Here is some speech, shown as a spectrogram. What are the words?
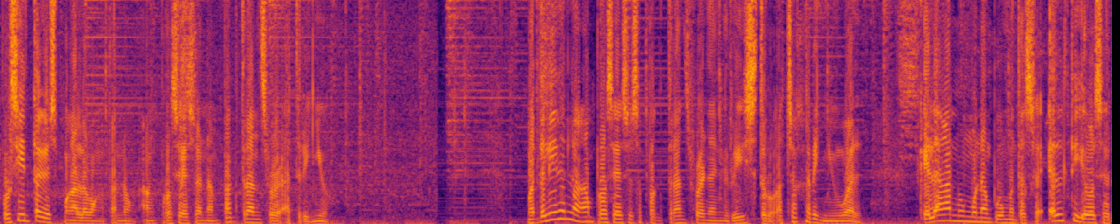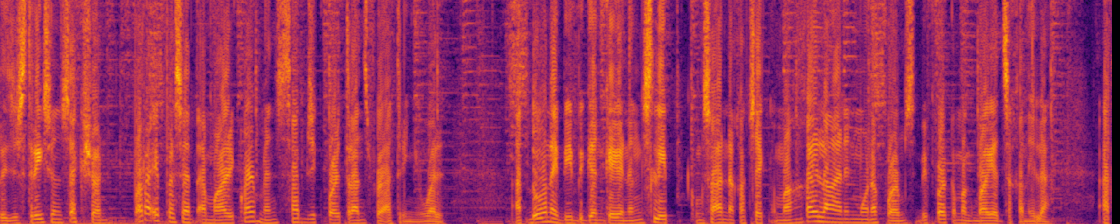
Proceed tayo sa pangalawang tanong, ang proseso ng pag-transfer at renew. Madali na lang ang proseso sa pag-transfer ng rehistro at saka renewal. Kailangan mo munang pumunta sa LTO sa registration section para i-present ang mga requirements subject for transfer at renewal. At doon ay bibigyan kayo ng slip kung saan nakacheck ang mga kakailanganin mo na forms before ka magbayad sa kanila. At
